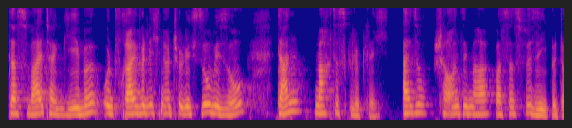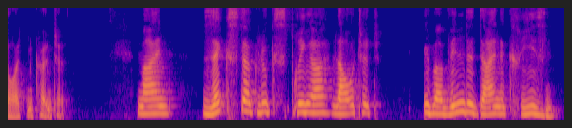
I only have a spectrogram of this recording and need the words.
das weitergebe und freiwillig natürlich sowieso, dann macht es glücklich. Also schauen Sie mal, was das für Sie bedeuten könnte. Mein sechster Glücksbringer lautet, überwinde deine Krisen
